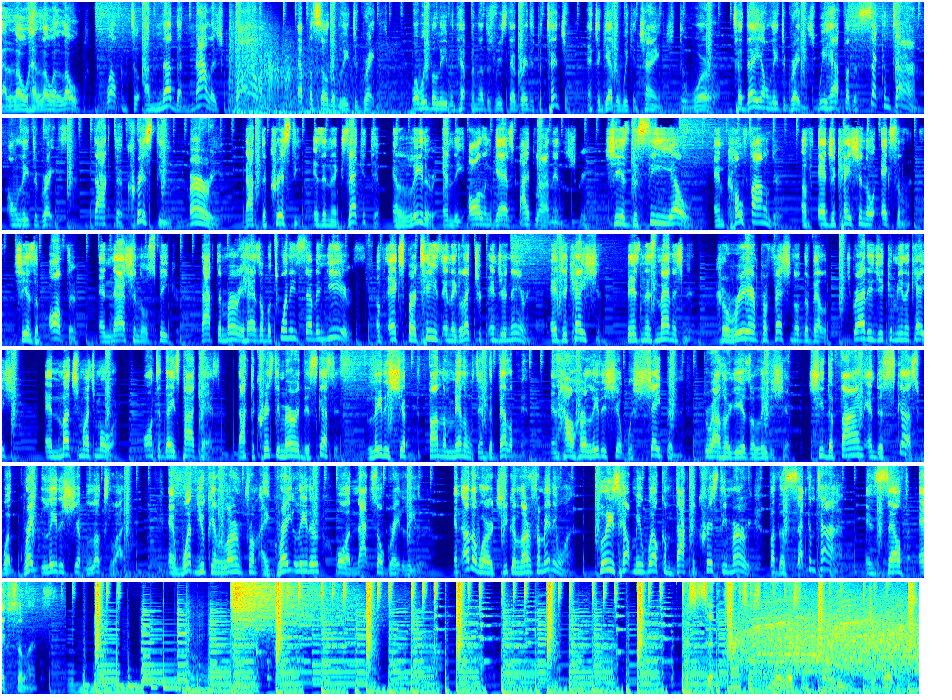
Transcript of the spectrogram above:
Hello, hello, hello. Welcome to another Knowledge Bomb episode of Lead to Greatness, where we believe in helping others reach their greatest potential, and together we can change the world. Today on Lead to Greatness, we have for the second time on Lead to Greatness, Dr. Christie Murray. Dr. Christie is an executive and leader in the oil and gas pipeline industry. She is the CEO and co founder of Educational Excellence. She is an author and national speaker. Dr. Murray has over 27 years of expertise in electric engineering, education, business management, career and professional development, strategy communication, and much, much more. On today's podcast, Dr. Christie Murray discusses leadership fundamentals and development and how her leadership was shaping throughout her years of leadership. She defined and discussed what great leadership looks like and what you can learn from a great leader or a not so great leader. In other words, you can learn from anyone. Please help me welcome Dr. Christie Murray for the second time in Self Excellence. This is Cedric Francis, and you're listening to Lead to Greatness.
